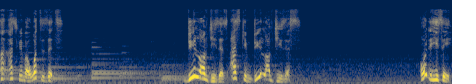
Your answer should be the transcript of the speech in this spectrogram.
Ask him about what is it? Do you love Jesus? Ask him, do you love Jesus? What did he say?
